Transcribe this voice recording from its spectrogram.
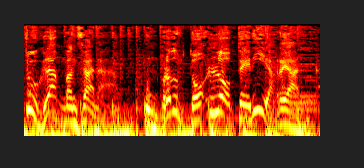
Tu gran manzana. Un producto Lotería Real.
